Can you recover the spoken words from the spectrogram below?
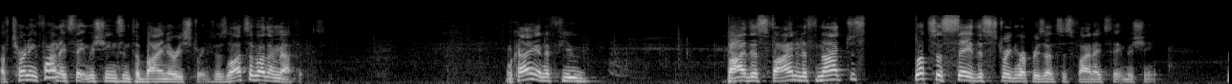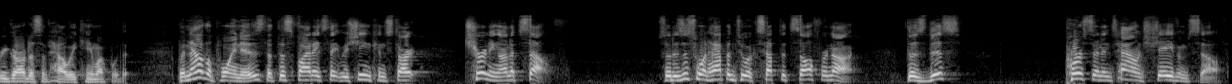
of turning finite state machines into binary strings. There's lots of other methods. Okay? And if you buy this fine, and if not, just let's just say this string represents this finite state machine, regardless of how we came up with it. But now the point is that this finite state machine can start churning on itself. So does this one happen to accept itself or not? Does this person in town shave himself?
